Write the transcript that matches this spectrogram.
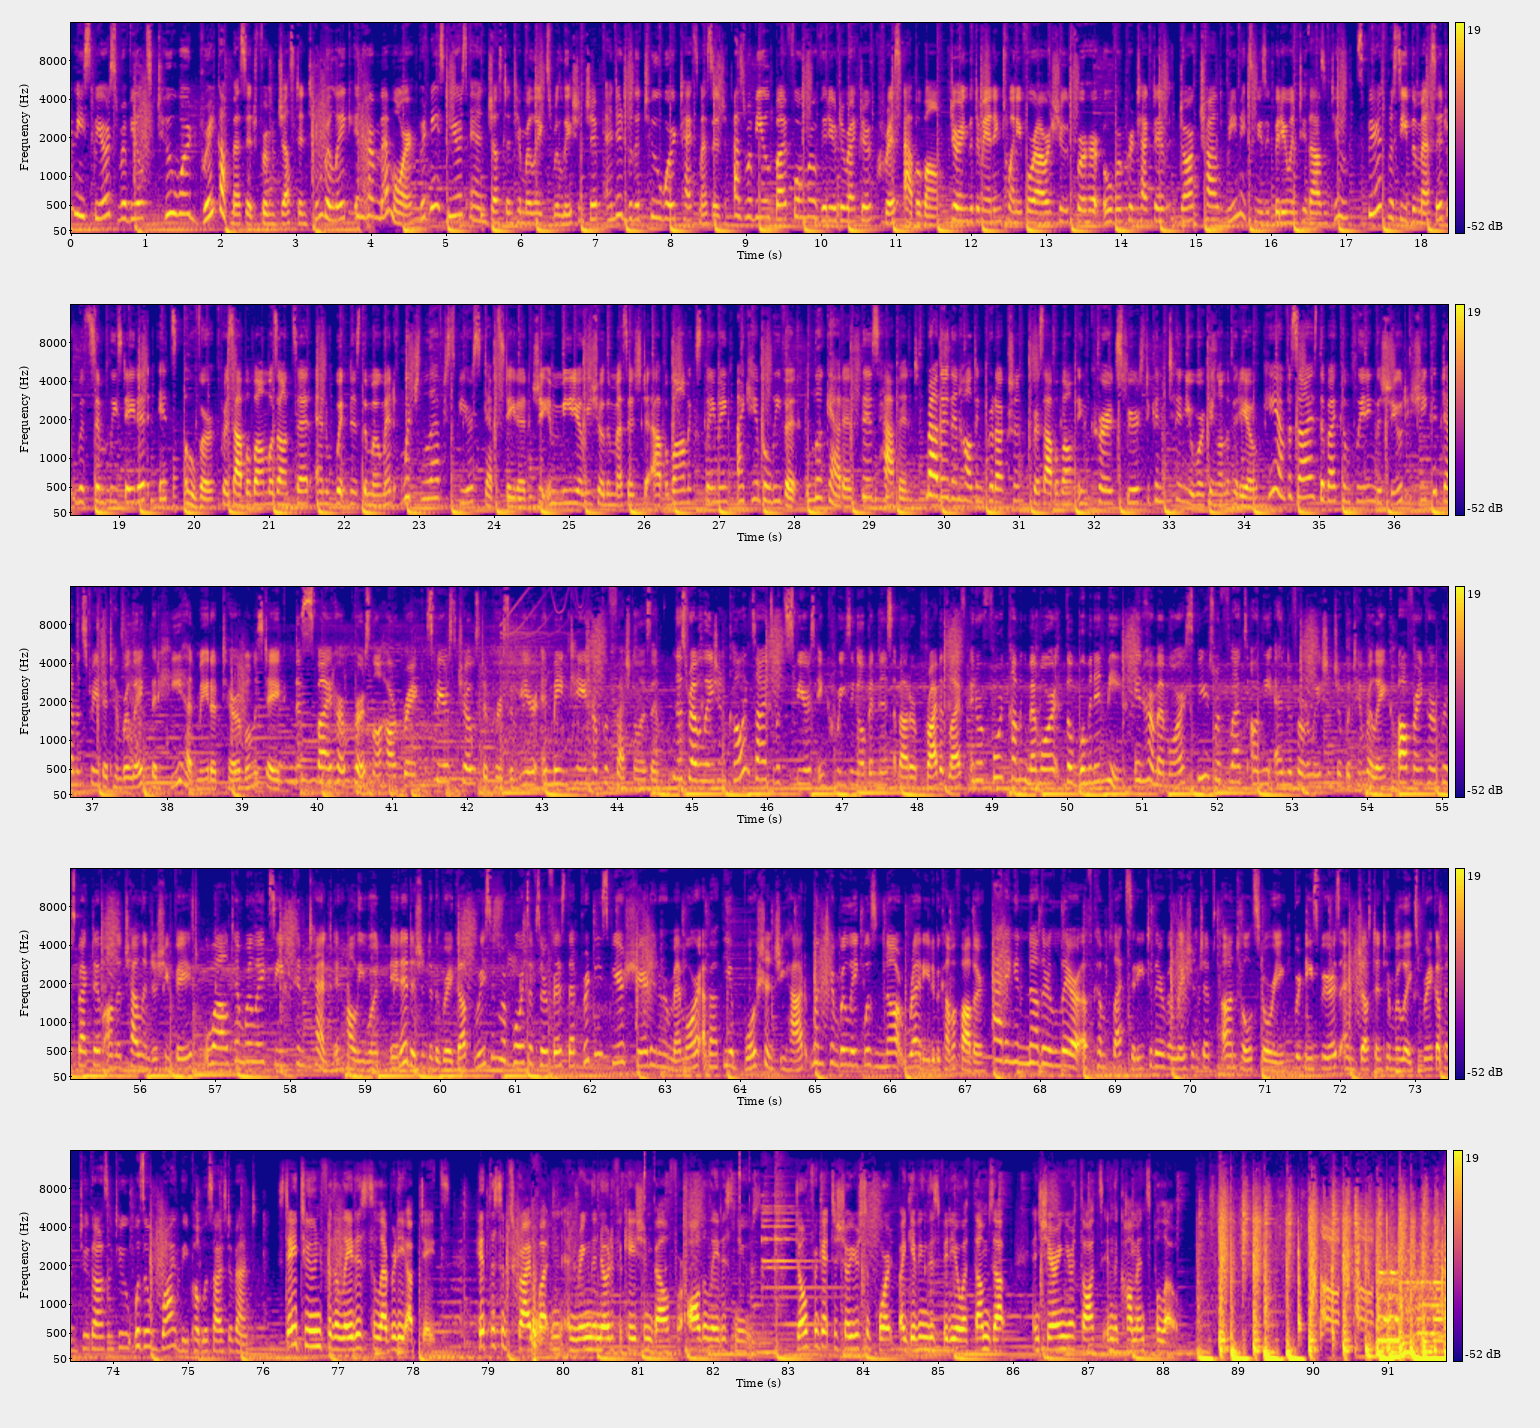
Britney Spears reveals two-word breakup message from Justin Timberlake in her memoir. Britney Spears and Justin Timberlake's relationship ended with a two-word text message, as revealed by former video director Chris Applebaum. During the demanding 24-hour shoot for her Overprotected Dark Child remix music video in 2002, Spears received the message which simply stated, "It's over." Chris Applebaum was on set and witnessed the moment, which left Spears devastated. She immediately showed the message to Applebaum, exclaiming, "I can't believe it! Look at it! This happened." Rather than halting production, Chris Applebaum encouraged Spears to continue working on the video. He emphasized that by completing the shoot, she could demonstrate to Timberlake that he had made a terrible mistake. Despite her personal heartbreak, Spears chose to persevere and maintain her professionalism. This revelation coincides with Spears' increasing openness about her private life in her forthcoming memoir, The Woman in Me. In her memoir, Spears reflects on the end of her relationship with Timberlake, offering her perspective on the challenges she faced, while Timberlake seemed content in Hollywood. In addition to the breakup, recent reports have surfaced that Britney Spears shared in her memoir about the abortion she had when Timberlake was not ready to become a father, adding another layer of complexity to their relationship's untold story. Britney Spears and Justin Timberlake's breakup in 2002 was a widely publicized event. Stay tuned for the latest celebrity updates. Hit the subscribe button and ring the notification bell for all the latest news. Don't forget to show your support by giving this video a thumbs up and sharing your thoughts in the comments below. Bye.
